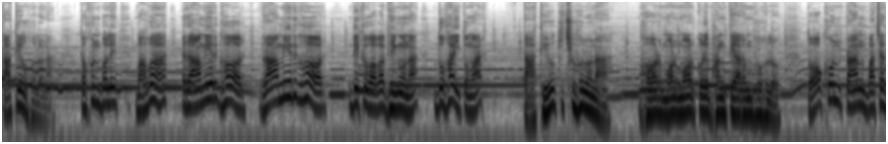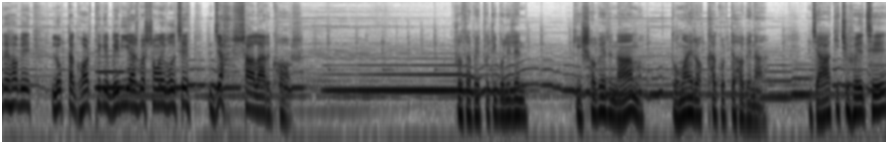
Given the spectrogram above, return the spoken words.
তাতেও হলো না। তখন বলে, বাবা, রামের ঘর রামের ঘর। দেখো বাবা, ভেঙো না, দোহাই তোমার। তাতেও কিছু হলো না। ঘর মরমর করে ভাঙতে আরম্ভ হলো। তখন প্রাণ বাঁচাতে হবে। লোকটা ঘর থেকে বেরিয়ে আসবার সময় বলছে, যাহ, শালার ঘর। প্রতাপের প্রতি বলিলেন, কেশবের নাম তোমায় রক্ষা করতে হবে না। যা কিছু হয়েছে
